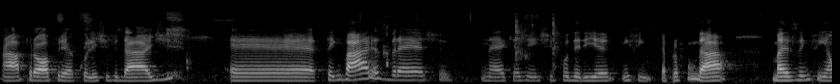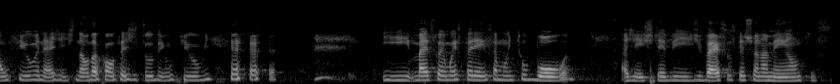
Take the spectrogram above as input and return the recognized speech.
à própria coletividade. É, tem várias brechas, né, que a gente poderia, enfim, se aprofundar. Mas, enfim, é um filme, né? A gente não dá conta de tudo em um filme. e, mas foi uma experiência muito boa. A gente teve diversos questionamentos.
